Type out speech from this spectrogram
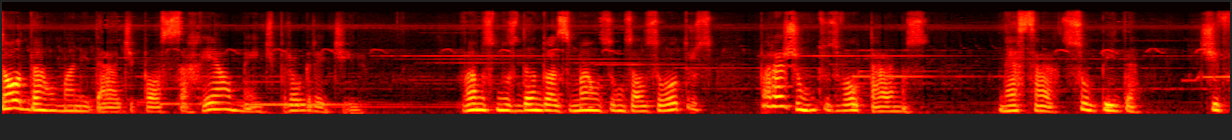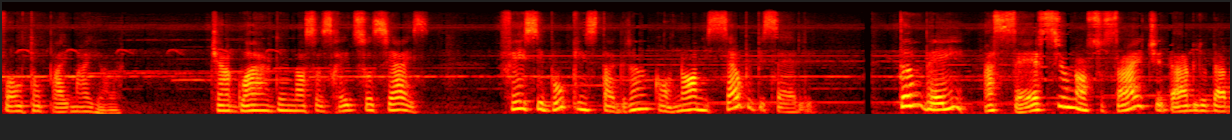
toda a humanidade possa realmente progredir. Vamos nos dando as mãos uns aos outros para juntos voltarmos nessa subida de volta ao Pai Maior. Te aguardo em nossas redes sociais, Facebook e Instagram com o nome Celpe Picelli. Também acesse o nosso site www.celpe,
